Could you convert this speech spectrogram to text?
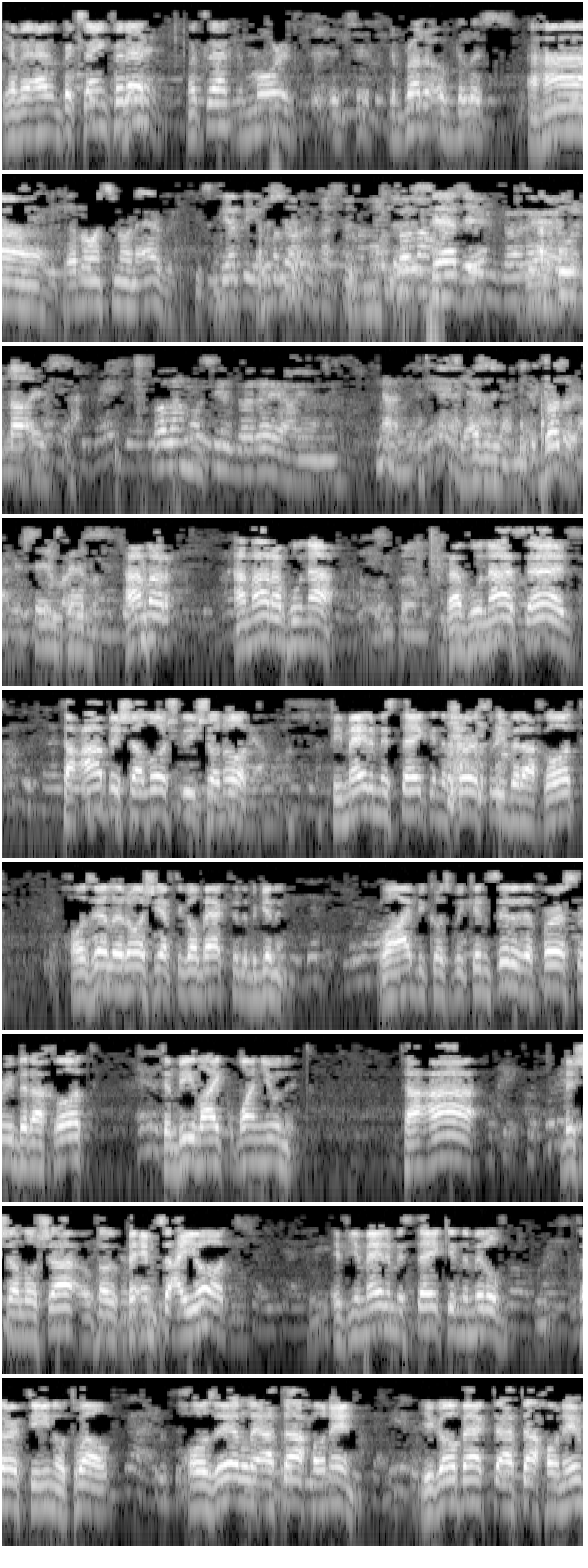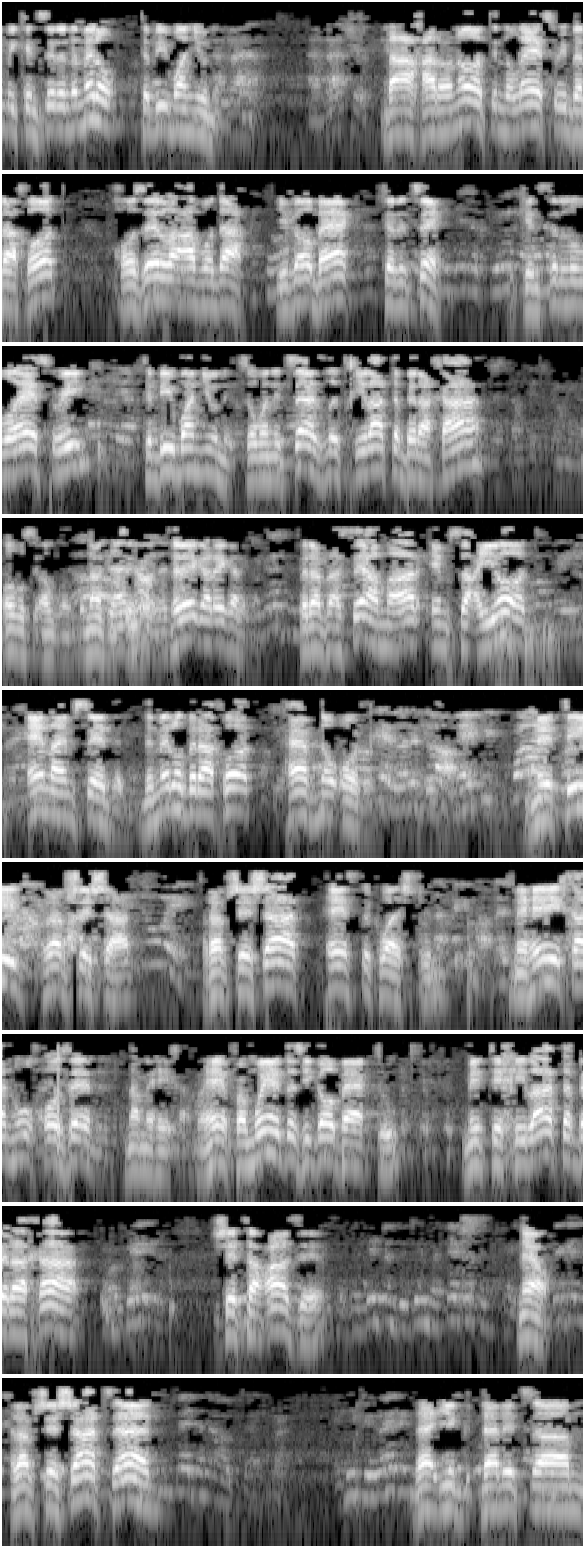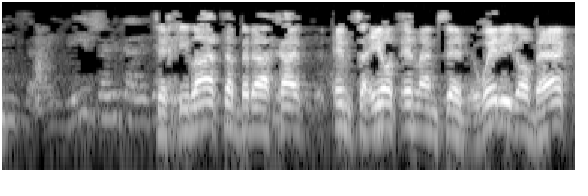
You have a, have a saying for that? What's that? The more, it's, it's, the brother of the list. Aha. Uh-huh. Everyone wants to know an Arabic. Amar, Amar Rav Huna. Rabuna says, Ta'a b'shalosh rishonot. If he made a mistake in the first three berachot, Jose Lerosh, you have to go back to the beginning. Why? Because we consider the first three berachot to be like one unit. Ta'a b'shalosha, uh, be'emtza'ayot. If you made a mistake in the middle 13 or 12, Joser le'ata honen. You go back to ata honen, we consider the middle to be one unit. Ba'aharonot, in the last three berachot, Joser la'avodah. You go back to the tzeh. We consider the last three to be one unit. So when it says, well, we'll. I'm not going to say that. Rega, rega, rega. But Rav Asi Amar, im sa'iyot, en la'im seder. The middle berachot have no order. Metiv Rav Sheshat. Rav Sheshat asked the question, Meheicha nu chozer. Not Meheicha. From where does he go back to? Mitichilat beracha sheta'azeh. Now, Rav Sheshat said that you, that it's um, Techilat beracha emtzayot en lahem seder. Where do you go back?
